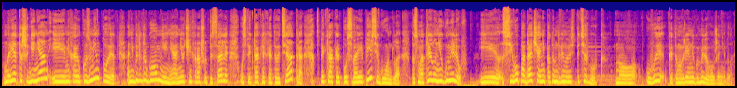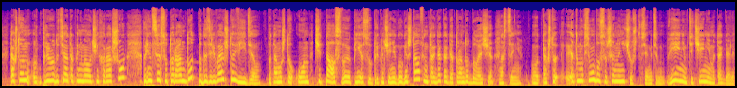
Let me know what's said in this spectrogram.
Мариэта Шагинян и Михаил Кузьмин, поэт, они были другого мнения. Они очень хорошо писали о спектаклях этого театра. Спектакль по своей пьесе «Гондла» посмотрел у них Гумилев. И с его подачи они потом двинулись в Петербург. Но, увы, к этому времени Гумилева уже не было. Так что он природу театра понимал очень хорошо. Принцессу Турандот подозреваю, что видел, потому что он читал свою пьесу «Приключения Гогенштауфена» тогда, когда Турандот была еще на сцене. Вот, так что этому всему был совершенно не чужд, всем этим веянием, течением и так далее.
